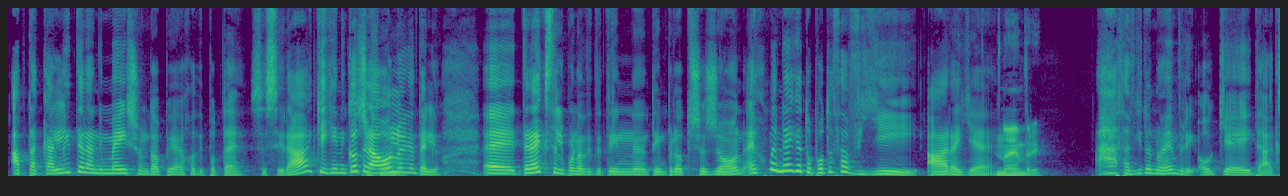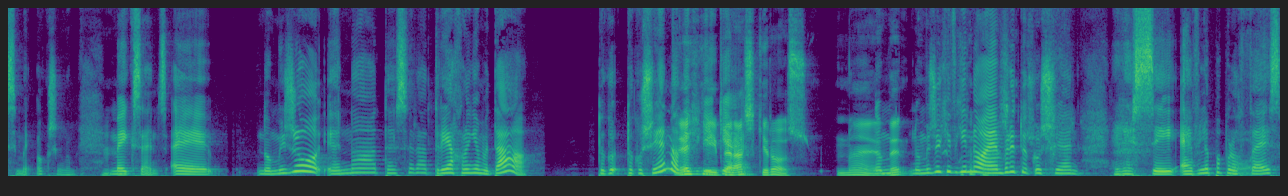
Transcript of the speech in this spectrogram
από τα καλύτερα animation τα οποία έχω δει ποτέ σε σειρά και γενικότερα Συμφωνώ. όλο είναι τέλειο. Ε, τρέξτε λοιπόν να δείτε την, την πρώτη σεζόν. Έχουμε νέα για το πότε θα βγει, άραγε. Νοέμβρη. Α, θα βγει το Νοέμβρη. Οκ, εντάξει. με- Όχι, συγγνώμη. Make sense. Ε, νομίζω ένα, τέσσερα, τρία χρόνια μετά. Το, το 21 δεν Έχει βγήκε. περάσει καιρός. Ναι, Νομ- δεν... Νομίζω είχε βγει Πότε Νοέμβρη του 21. Ρε εσύ, έβλεπα προχθές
